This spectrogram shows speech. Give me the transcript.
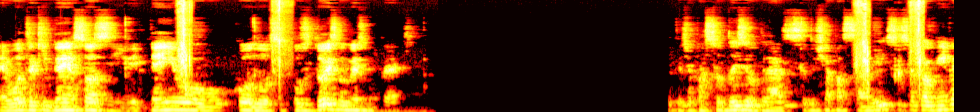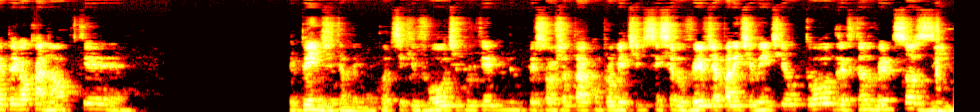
É outra que ganha sozinho. E tem o Colosso. Os dois no mesmo pack. Já passou dois Eldrazi. Se eu deixar passar isso, só que alguém vai pegar o canal, porque. Depende também. Né? Pode ser que volte, porque o pessoal já está comprometido sem ser o verde. Aparentemente eu estou driftando verde sozinho.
